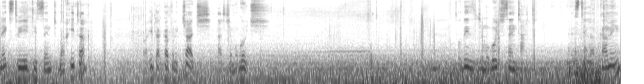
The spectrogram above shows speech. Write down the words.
Next to it is St. Bakhita, Bakhita Catholic Church at Chemogoch. So this is Chemogoch Center. They're still upcoming.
